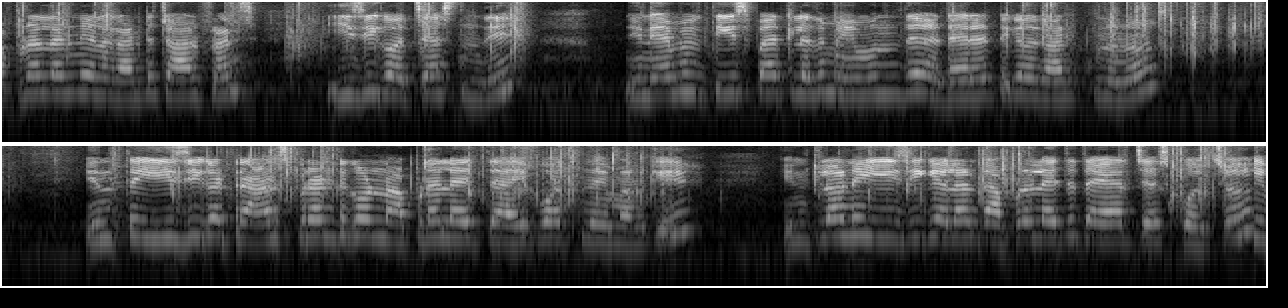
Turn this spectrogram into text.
అప్పుడాలన్నీ ఇలాగంటే చాలు ఫ్రెండ్స్ ఈజీగా వచ్చేస్తుంది. నేనేమి తీసి పెట్టలేదు మీ ముందే డైరెక్ట్గా ఇలాగ అంటున్నాను ఇంత ఈజీగా ట్రాన్స్పరెంట్గా ఉన్న అప్పుడలు అయితే అయిపోతున్నాయి మనకి. ఇంట్లోనే ఈజీగా ఇలాంటి అప్పుడలు అయితే తయారు చేసుకోవచ్చు. ఈ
